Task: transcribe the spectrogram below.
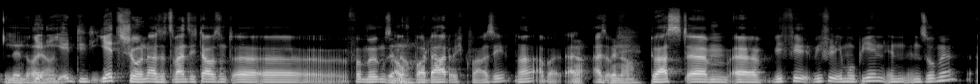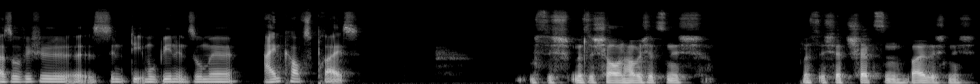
in den drei Jahren. Jetzt schon, also 20.000 äh, äh, Vermögensaufbau genau. dadurch quasi. Ne? Aber äh, ja, also genau. du hast ähm, äh, wie viel wie viel Immobilien in, in Summe? Also wie viel äh, sind die Immobilien in Summe Einkaufspreis? Müsste ich, müsste ich schauen, habe ich jetzt nicht. Müsste ich jetzt schätzen, weiß ich nicht.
